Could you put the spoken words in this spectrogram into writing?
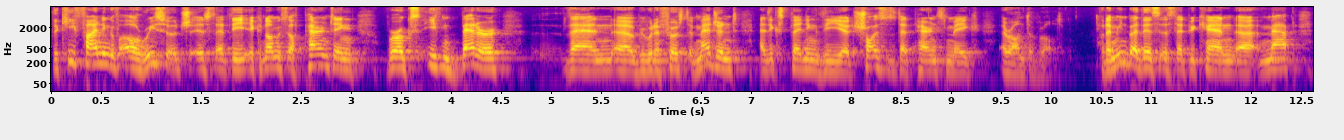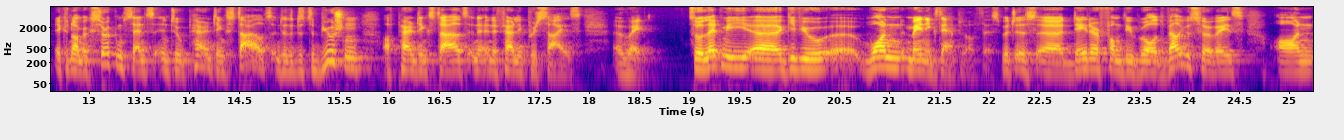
The key finding of our research is that the economics of parenting works even better than uh, we would have first imagined at explaining the uh, choices that parents make around the world. What I mean by this is that we can uh, map economic circumstance into parenting styles, into the distribution of parenting styles in a, in a fairly precise uh, way. So let me uh, give you uh, one main example of this, which is data from the World Value Surveys on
